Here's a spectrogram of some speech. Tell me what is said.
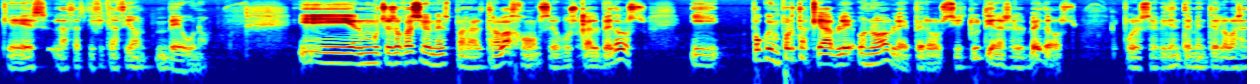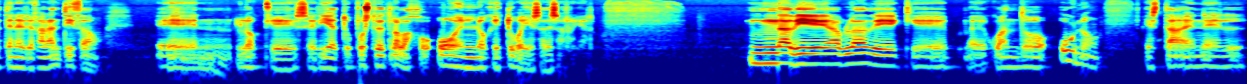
que es la certificación B1. Y en muchas ocasiones para el trabajo se busca el B2 y poco importa que hable o no hable, pero si tú tienes el B2, pues evidentemente lo vas a tener garantizado en lo que sería tu puesto de trabajo o en lo que tú vayas a desarrollar. Nadie habla de que eh, cuando uno está en el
